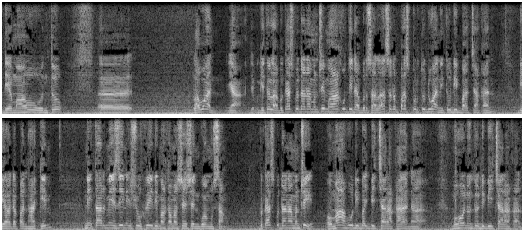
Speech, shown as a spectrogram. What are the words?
Dia mahu untuk uh, Lawan Ya, begitulah Bekas Perdana Menteri mengaku tidak bersalah Selepas pertuduhan itu dibacakan Di hadapan Hakim Nik Tarmizi Nik Syukri di Mahkamah Session Gua Musang Bekas Perdana Menteri Oh mahu dibicarakan ha? Mohon untuk dibicarakan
